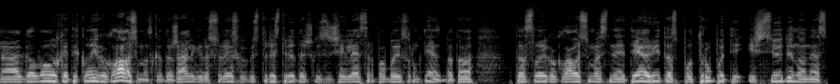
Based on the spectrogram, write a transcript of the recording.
na, galvoju, kad tik laiko klausimas, kada Žalgiris suleis kokius tris tritaškus iš eilės ir pabaigs rungtynės. Bet to tas laiko klausimas netėjo, rytas po truputį išsijudino, nes,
